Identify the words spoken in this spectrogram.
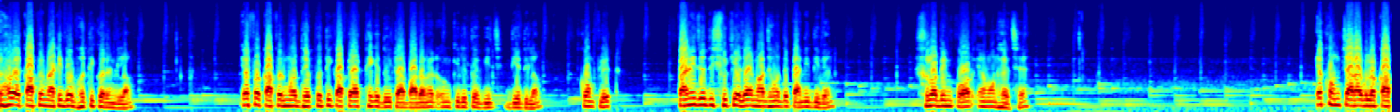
এভাবে কাপে মাটি দিয়ে ভর্তি করে নিলাম। এরপর কাপের মধ্যে প্রতি কাপে এক থেকে দুইটা বাদামের অঙ্কুরিত বীজ দিয়ে দিলাম। কমপ্লিট। পানি যদি শুকিয়ে যায়, মাঝে মধ্যে পানি দিবেন। ষোলো দিন পর এমন হয়েছে। এখন চারাগুলো কাপ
